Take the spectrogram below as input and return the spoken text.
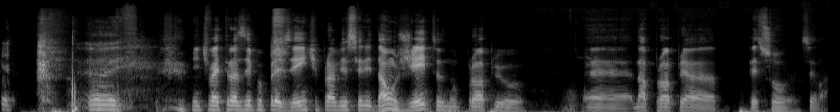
a gente vai trazer pro presente para ver se ele dá um jeito no próprio. é, na própria pessoa, sei lá.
